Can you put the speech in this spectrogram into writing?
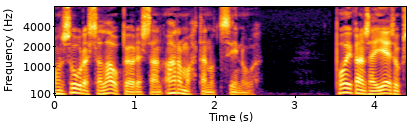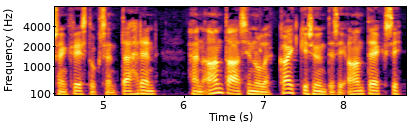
on suuressa laupeudessaan armahtanut sinua. Poikansa Jeesuksen Kristuksen tähden hän antaa sinulle kaikki syntisi anteeksi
